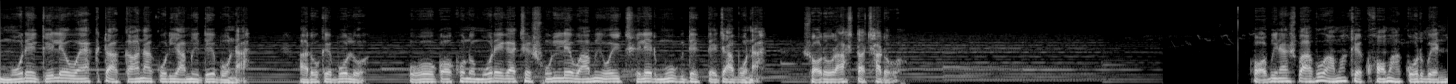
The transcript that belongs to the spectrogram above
মরে গেলেও একটা কানা করি আমি দেব না। আর ওকে বলো, ও কখনো মরে গেছে শুনলেও আমি ওই ছেলের মুখ দেখতে যাব না। সরো রাস্তা ছাড়ো। অবিনাশ বাবু আমাকে ক্ষমা করবেন।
